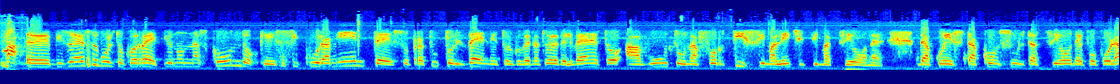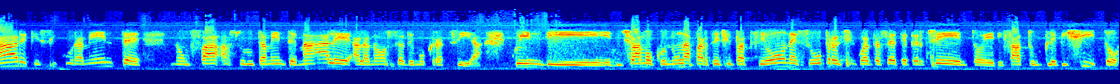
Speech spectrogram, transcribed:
Ma eh, bisogna essere molto corretti, io non nascondo che sicuramente soprattutto il Veneto, il governatore del Veneto ha avuto una fortissima legittimazione da questa consultazione popolare che sicuramente non fa assolutamente male alla nostra democrazia. Quindi diciamo con una partecipazione sopra il 57% e di fatto un plebiscito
